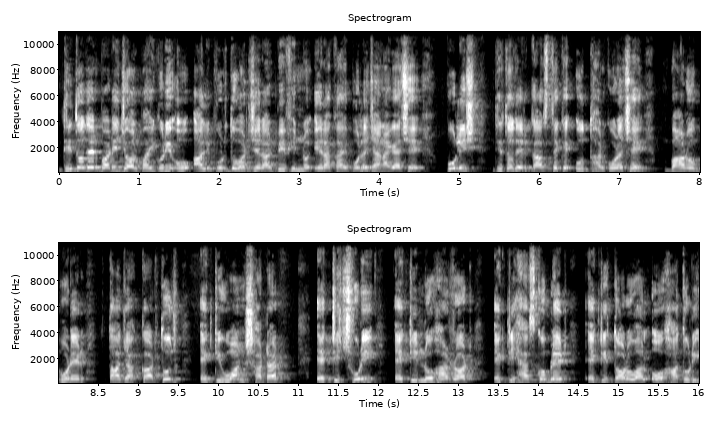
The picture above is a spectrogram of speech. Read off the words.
ধৃতদের বাড়ি জলপাইগুড়ি ও আলিপুরদুয়ার জেলার বিভিন্ন এলাকায় বলে জানা গেছে। পুলিশ ধৃতদের কাছ থেকে উদ্ধার করেছে বারো বোর্ডের তাজা কার্তুজ, একটি ওয়ান শাটার একটি ছুরি একটি লোহার রড একটি হ্যাসকো ব্লেড একটি তরোয়াল ও হাতুড়ি।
